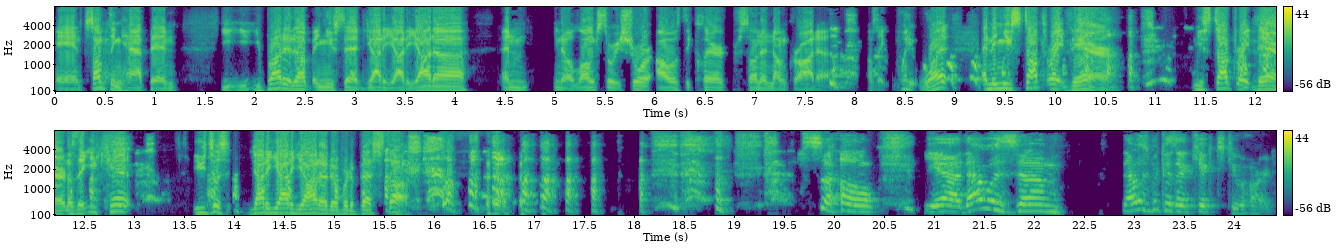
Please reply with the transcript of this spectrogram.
and something happened. You, you brought it up, and you said yada yada yada, and you know, long story short, I was declared persona non grata. I was like, wait, what? And then you stopped right there. You stopped right there, and I was like, you can't you just yada yada yada over the best stuff. so, yeah, that was um, that was because I kicked too hard.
